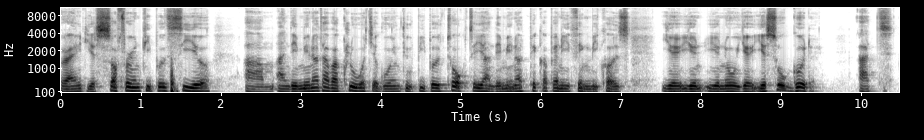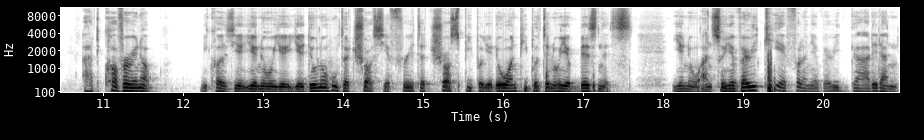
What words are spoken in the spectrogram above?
right, you're suffering, people see you. Um, and they may not have a clue what you're going through. People talk to you and they may not pick up anything because you you you know you're, you're so good at at covering up because you you know you, you don't know who to trust you're afraid to trust people you don't want people to know your business you know and so you're very careful and you're very guarded and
